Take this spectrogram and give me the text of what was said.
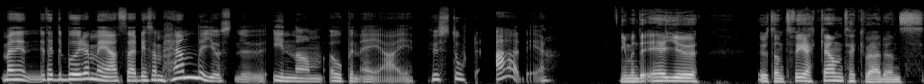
Men jag tänkte börja med att så här, det som händer just nu inom OpenAI, hur stort är det? Jo, men det är ju utan tvekan techvärldens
